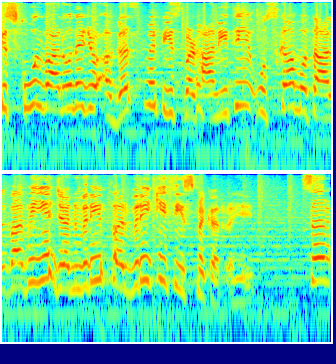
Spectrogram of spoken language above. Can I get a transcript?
कि स्कूल वालों ने जो अगस्त में फ़ीस बढ़ानी थी उसका मुतालबा भी ये जनवरी फरवरी की फ़ीस में कर रहे हैं। सर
